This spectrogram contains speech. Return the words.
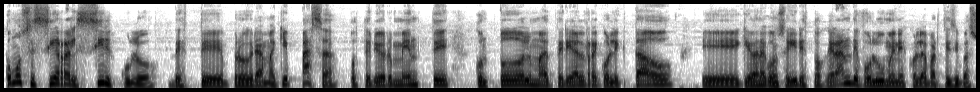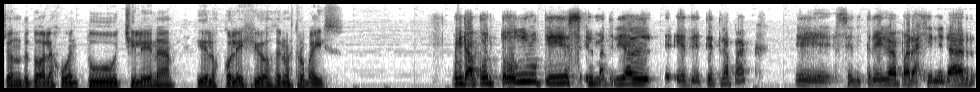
¿cómo se cierra el círculo de este programa? ¿Qué pasa posteriormente con todo el material recolectado eh, que van a conseguir estos grandes volúmenes con la participación de toda la juventud chilena y de los colegios de nuestro país? Mira, con todo lo que es el material eh, de Tetra Pak, eh, se entrega para generar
